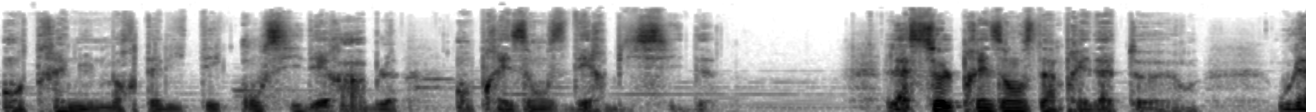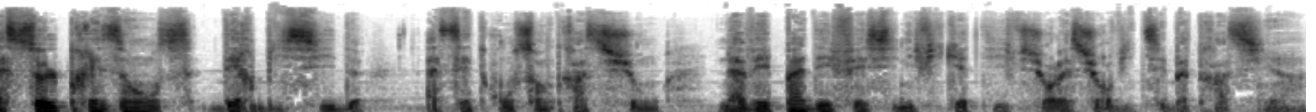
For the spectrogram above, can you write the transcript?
entraîne une mortalité considérable en présence d'herbicides. La seule présence d'un prédateur ou la seule présence d'herbicides à cette concentration n'avait pas d'effet significatif sur la survie de ces batraciens.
